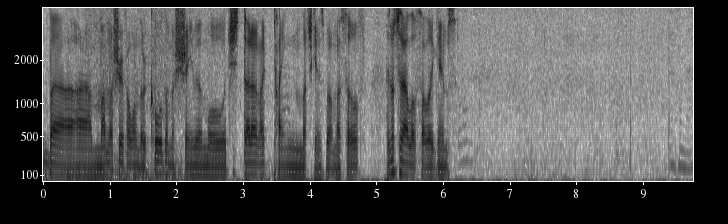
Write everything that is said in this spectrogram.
but um, I'm not sure if I want to record them or stream them or just I don't like playing much games by myself. As much as I love solo games. Doesn't matter.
